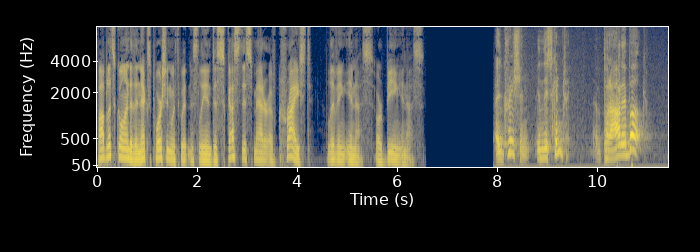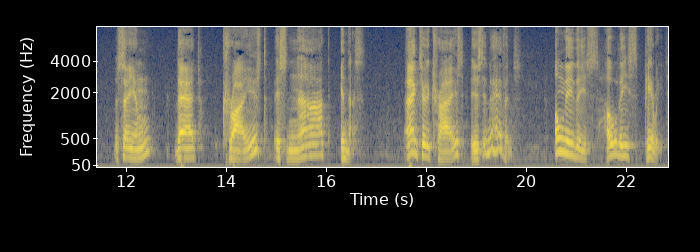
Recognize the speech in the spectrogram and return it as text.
Bob, let's go on to the next portion with Witness Lee and discuss this matter of Christ living in us or being in us. A Christian in this country put out a book saying that Christ is not in us. Actually, Christ is in the heavens. Only the Holy Spirit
